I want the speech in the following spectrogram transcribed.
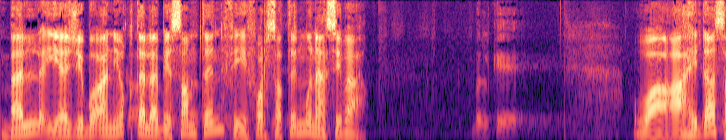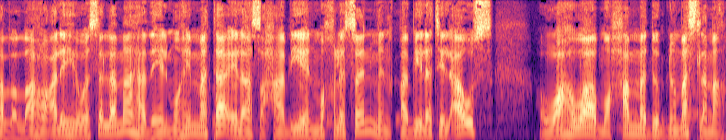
بل يجب أن يقتل بصمت في فرصة مناسبة. وعهد صلى الله عليه وسلم هذه المهمة إلى صحابي مخلص من قبيلة الأوس وهو محمد بن مسلمة.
